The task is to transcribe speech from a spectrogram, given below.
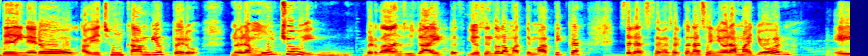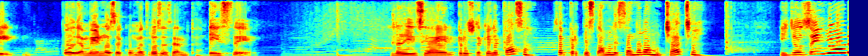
de dinero había hecho un cambio, pero no era mucho, y, ¿verdad? Entonces yo ahí, pues yo siendo la matemática, se, la, se me acerca una señora mayor, y podía medir, no sé, con metro sesenta. Dice, le dice a él, ¿pero usted qué le pasa? O sea, ¿por qué está molestando a la muchacha? Y yo, señora,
